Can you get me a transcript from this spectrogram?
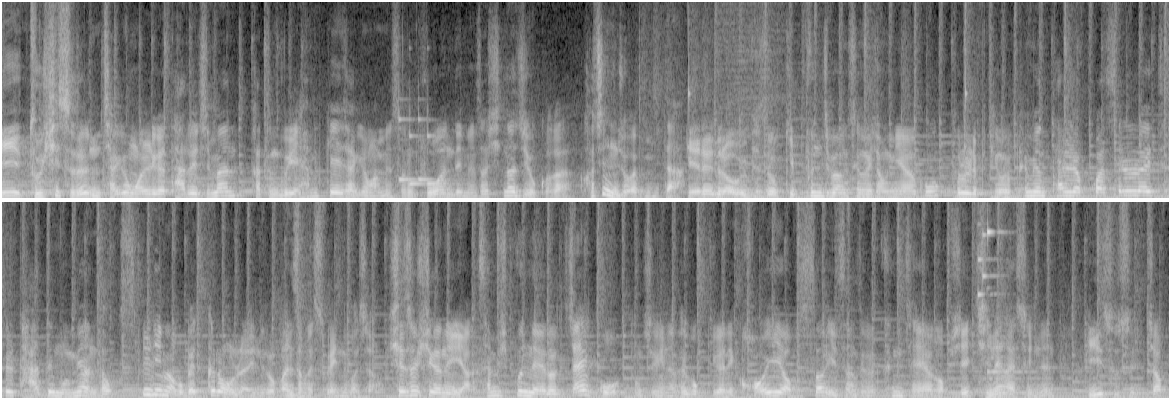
이 두 시술은 작용 원리가 다르지만 같은 부위에 함께 작용하면 서로 보완되면서 시너지 효과가 커지는 조합입니다. 예를 들어 울핏으로 깊은 지방층을 정리하고 토르 리프팅으로 표면 탄력과 셀룰라이트를 다듬으면 더욱 슬림하고 매끄러운 라인으로 완성할 수가 있는 거죠. 시술 시간은 약 30분 내로 짧고 통증이나 회복 기간이 거의 없어 일상생활 큰 제약 없이 진행할 수 있는 비수술적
